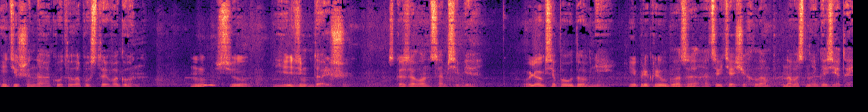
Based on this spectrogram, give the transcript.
и тишина окутала пустой вагон. «Ну, все, едем дальше», — сказал он сам себе. Улегся поудобней и прикрыл глаза от светящих ламп новостной газетой.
